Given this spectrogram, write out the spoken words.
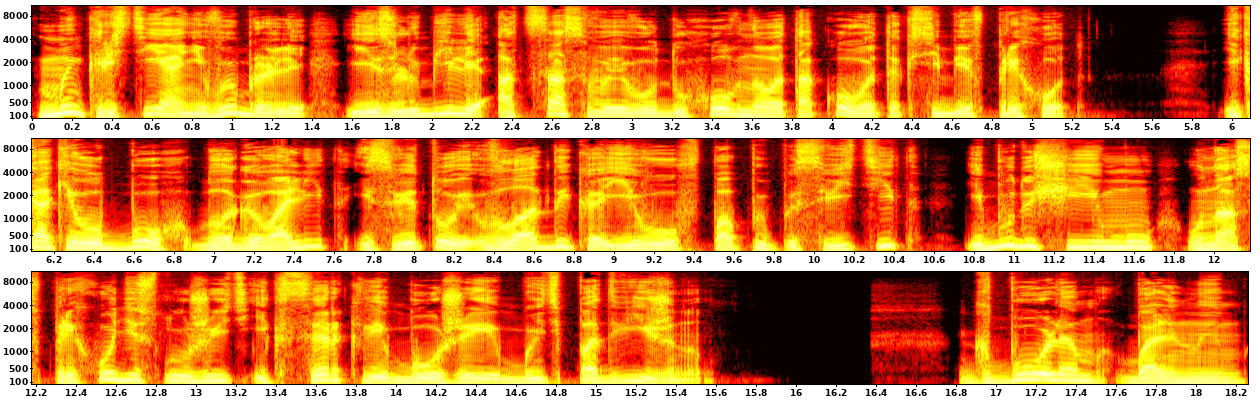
Мы, крестьяне, выбрали и излюбили отца своего духовного такого-то к себе в приход. И как его Бог благоволит, и святой владыка его в попы посвятит, и будущее ему у нас в приходе служить и к церкви Божией быть подвижену. К болям больным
